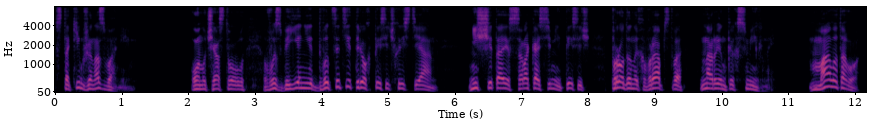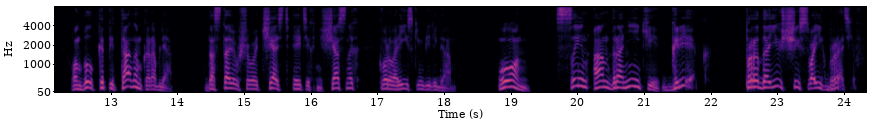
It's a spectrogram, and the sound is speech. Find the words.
с таким же названием. Он участвовал в избиении 23 тысяч христиан — не считая 47 тысяч, проданных в рабство на рынках Смирной. Мало того, он был капитаном корабля, доставившего часть этих несчастных к Варварийским берегам. Он, сын Андроники, грек, продающий своих братьев.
